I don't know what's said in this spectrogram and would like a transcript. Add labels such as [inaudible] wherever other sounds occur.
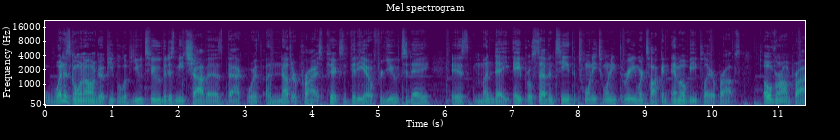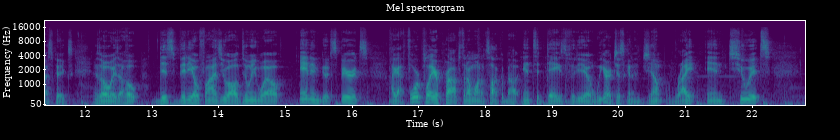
What is going on, good people of YouTube? It is me, Chavez, back with another Prize Picks video for you. Today is Monday, April 17th, 2023, and we're talking MLB player props over on Prize Picks. As always, I hope this video finds you all doing well and in good spirits. I got four player props that I want to talk about in today's video. We are just going to jump right into it.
